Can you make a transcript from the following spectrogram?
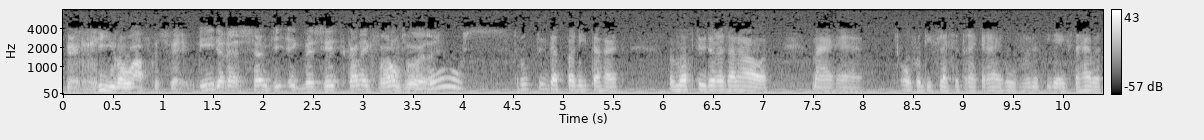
per giro afgeschreven. Iedere cent die ik bezit kan ik verantwoorden. Oeh, stroept u dat maar niet te hard. We mochten u er eens aan houden. Maar eh, over die flessentrekkerij hoeven we het niet eens te hebben.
